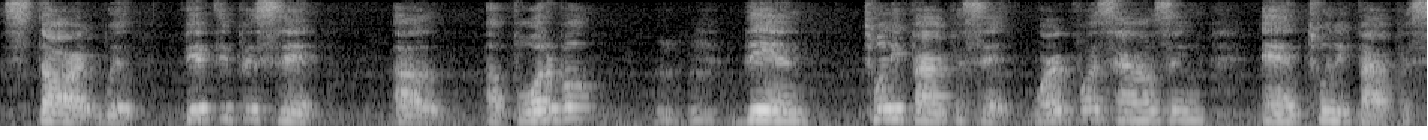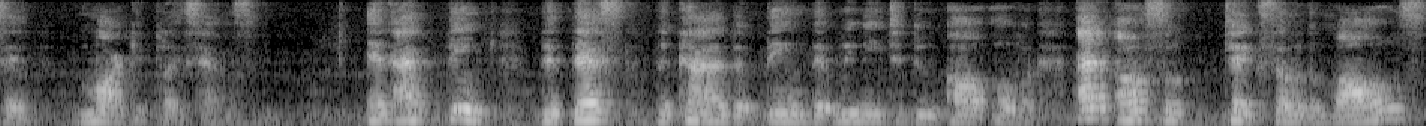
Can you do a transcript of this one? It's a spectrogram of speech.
start with 50% uh, affordable, mm-hmm. then 25% workforce housing, and 25% marketplace housing. And I think that that's the kind of thing that we need to do all over. I'd also take some of the malls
